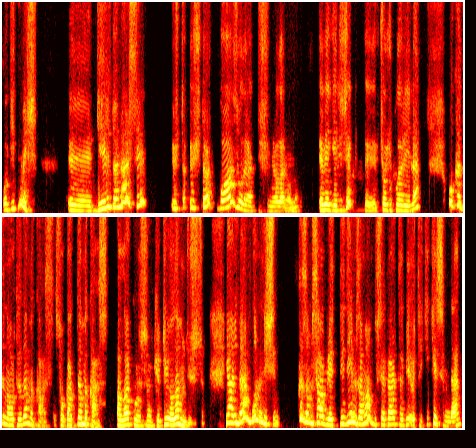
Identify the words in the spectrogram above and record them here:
O gitmiş. Ee, geri dönerse 3-4 boğaz olarak düşünüyorlar onu. Eve gelecek e, çocuklarıyla. O kadın ortada mı kalsın? Sokakta mı kalsın? Allah korusun kötü yola mı düşsün? Yani ben bunun için kızım sabret dediğim zaman bu sefer tabii öteki kesimden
